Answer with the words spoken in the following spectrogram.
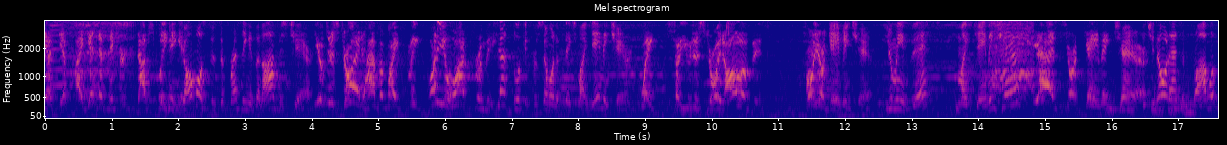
Yes, yes, I get the picture. Stop squeaking. It's almost as depressing as an office chair. You've destroyed half of my fleet. What do you want from me? Just looking for someone to fix my gaming chair. Wait, so you destroyed all of this for your gaming chair? You mean this? My gaming chair? Yes, your gaming chair. Did you know it has a problem?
